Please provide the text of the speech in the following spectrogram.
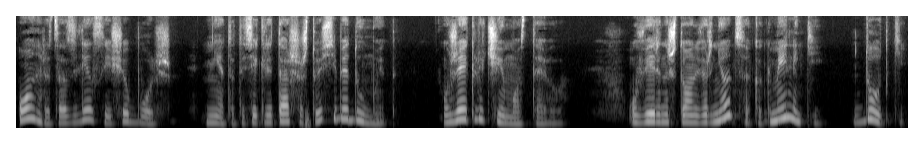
он разозлился еще больше. Нет, эта секретарша что себе думает? Уже и ключи ему оставила. Уверена, что он вернется, как миленький. Дудки,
